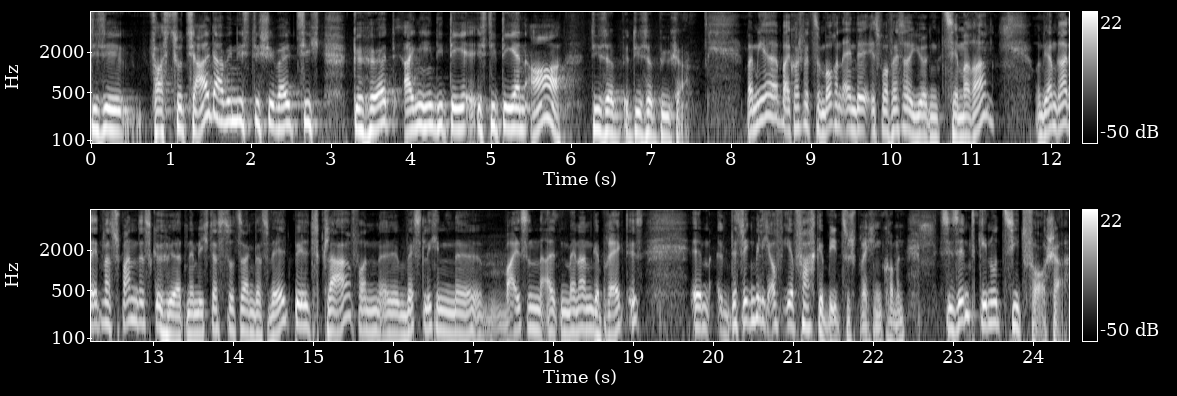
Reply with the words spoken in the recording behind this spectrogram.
diese fast sozialdarwinistische Weltsicht gehört eigentlich in die, ist die DNA dieser, dieser Bücher. Bei mir bei Koschwitz zum Wochenende ist Professor Jürgen Zimmerer und wir haben gerade etwas Spannendes gehört, nämlich dass sozusagen das Weltbild klar von äh, westlichen äh, weißen alten Männern geprägt ist. Ähm, deswegen will ich auf Ihr Fachgebiet zu sprechen kommen. Sie sind Genozidforscher.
